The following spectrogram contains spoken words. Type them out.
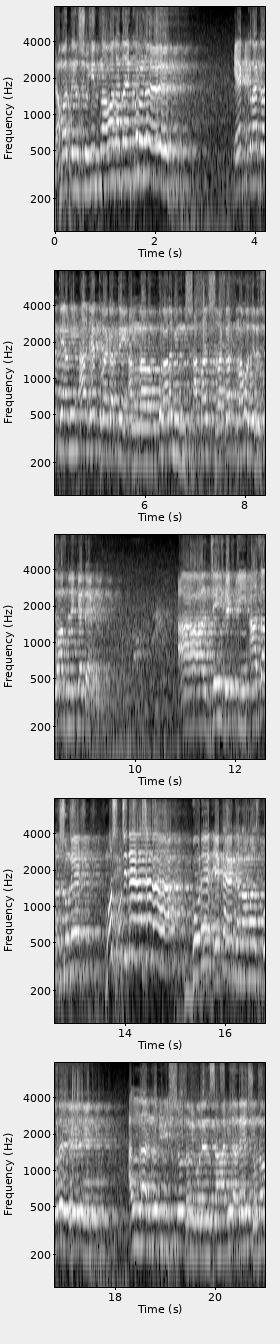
জামাতের শহীদ নামাজ আদায় করলে এক রাগাতে আমি এক রাগাতে আল্লাহ রব্বুল আলামিন সাতাশ রাকাত নামাজের সব লিখে দেন। আর যেই ব্যক্তি আজান শুনে মসজিদে আসে না, গড়ে একা একা নামাজ পড়ে। আল্লাহর নবী বিশ্ব নবী বলেন, সাহাবিরা শোনো,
